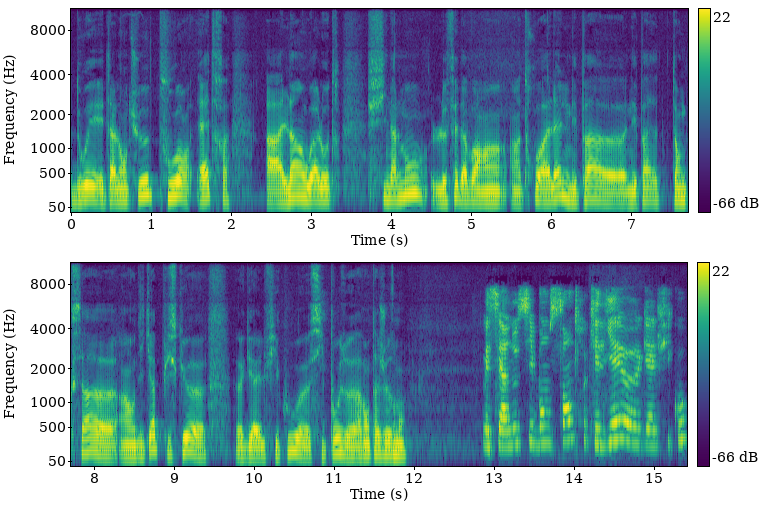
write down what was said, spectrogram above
doué et talentueux pour être à l'un ou à l'autre. Finalement, le fait d'avoir un, un, trou à l'aile n'est pas, n'est pas tant que ça un handicap, puisque Gaël Ficou s'y pose avantageusement. Mais c'est un aussi bon centre qu'il y est, euh, Gaël Ficou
